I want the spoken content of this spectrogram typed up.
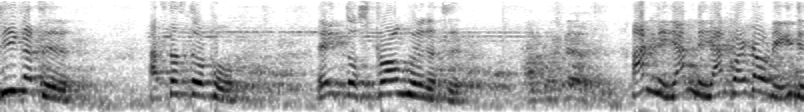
ঠিক আছে আস্তে আস্তে ওঠো। এই তো স্ট্রং হয়ে গেছে। আর নেই আর নেই আর কয়টাও নেই। যে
